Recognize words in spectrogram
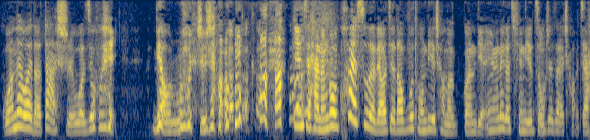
国内外的大事我就会。了如指掌，并且还能够快速的了解到不同立场的观点，因为那个群里总是在吵架。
